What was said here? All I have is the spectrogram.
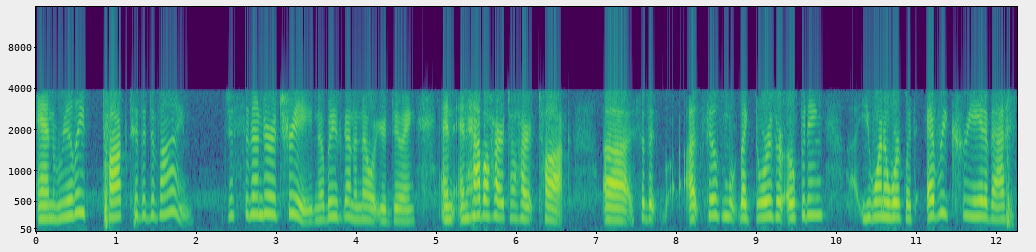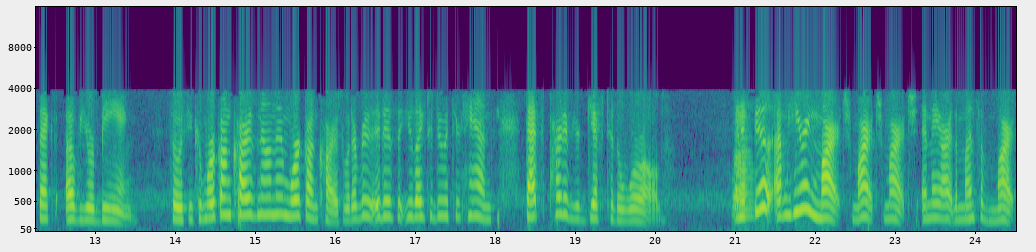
and really talk to the divine. Just sit under a tree. Nobody's going to know what you're doing. And, and have a heart-to-heart talk uh, so that uh, it feels more like doors are opening. You want to work with every creative aspect of your being. So if you can work on cars now and then, work on cars. Whatever it is that you like to do with your hands, that's part of your gift to the world. Wow. And it I'm hearing March, March, March, M-A-R, the month of March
